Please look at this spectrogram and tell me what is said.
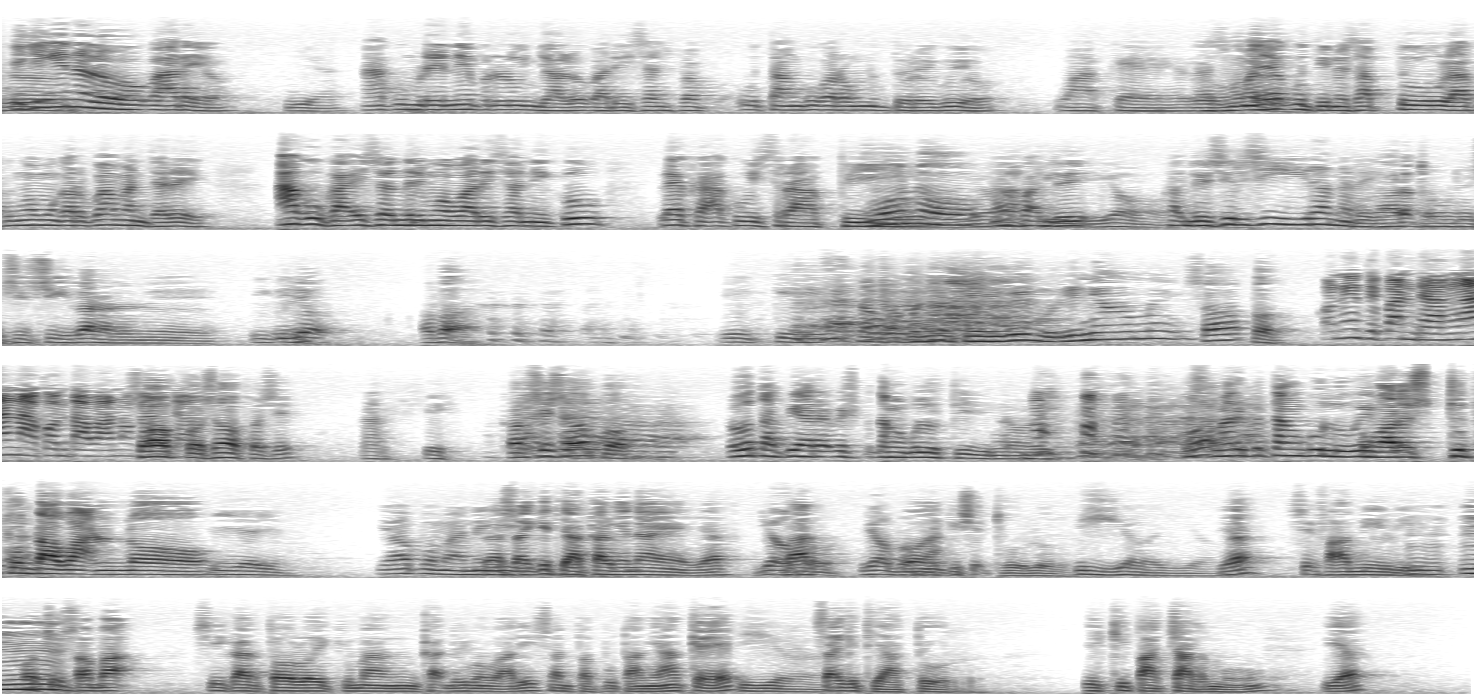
Iki ngene lho, Pare ya. Iya. Aku mrene perlu njaluk warisan sebab utangku karo Nudore iku ya akeh. Lah Oh, ngono. aku dino Sabtu. Lah aku ngomong karo paman jare, aku gak iso nrimo warisan iku lek gak aku wis rabi. Ngono. Lah gak duwe gak duwe sirsiran arek. Arek dong di sisiran arene. Iki yo apa? Iki bener dhewe murine ame. Sapa? Kone di pandangan aku tawakno Sapa sapa sih? Karsih. Karsi sapa? Oh, tapi arek wis 40 dino. Wis mari 40 Wong arek sedut kon tawakno. Iya, iya. Ya apa maneh Lah iki? saiki diakal ngene ae ya. Ya apa? Ya apa, Oh, iki sik dulur. Iya, iya. Ya, sik family. Ojo sama si Kartolo iki mang gak nrimo warisan bab utange akeh. Iya. Saiki diatur. Iki pacarmu, ya.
